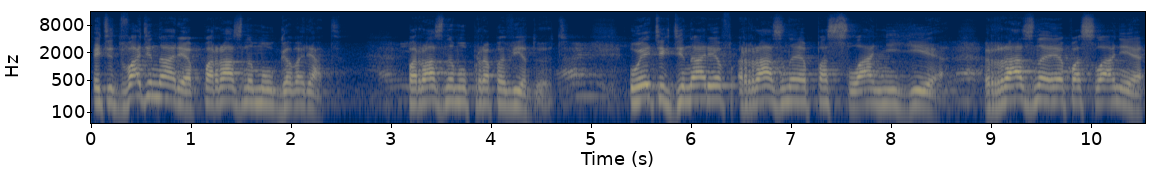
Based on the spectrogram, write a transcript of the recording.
Эти два динария по-разному говорят, по-разному проповедуют у этих динариев разное послание. Разное послание.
